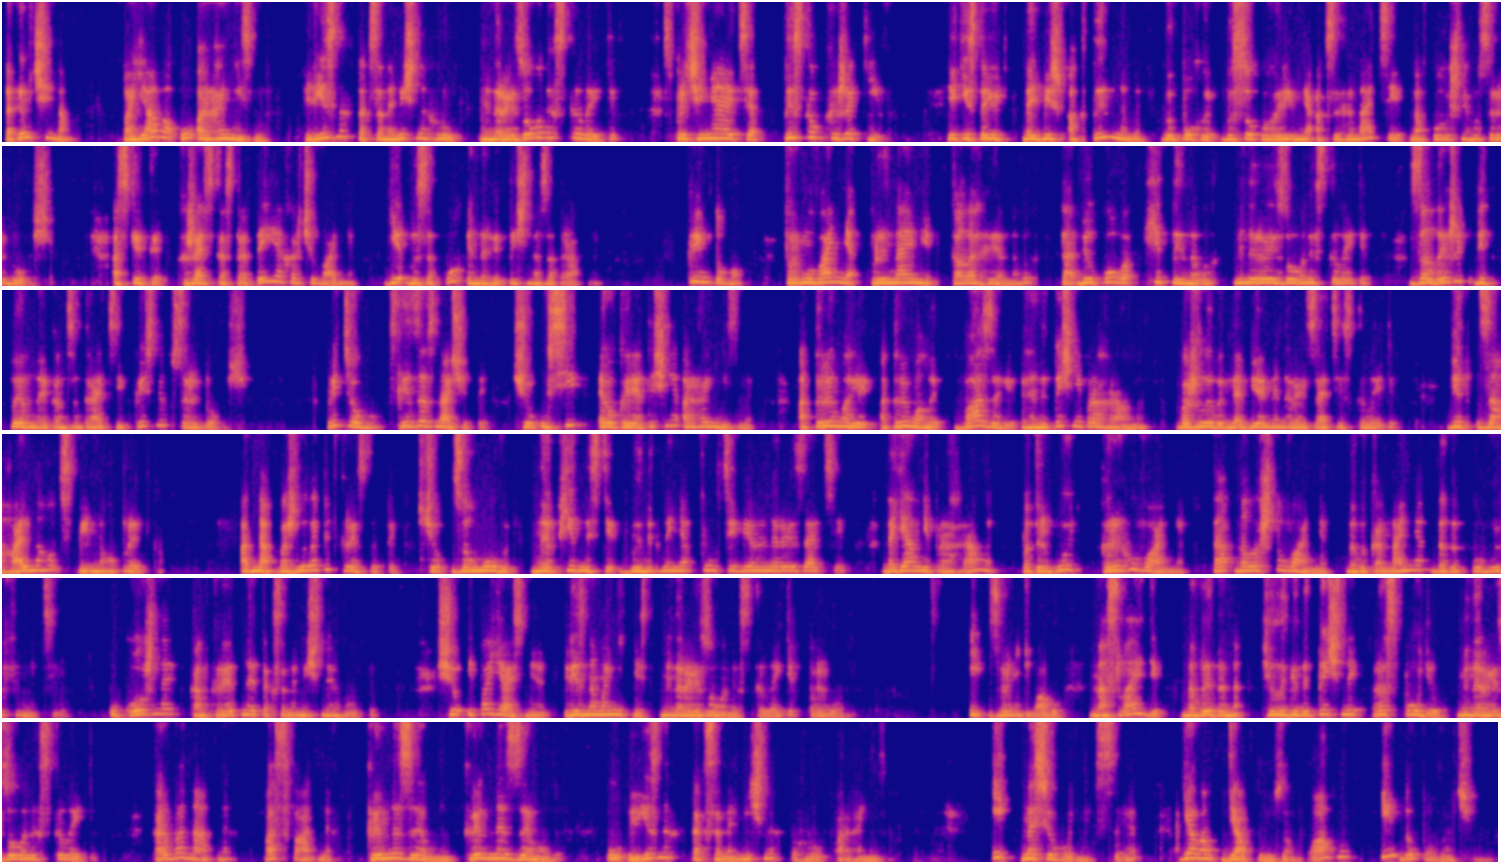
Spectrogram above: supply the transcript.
Таким чином, поява у організмі різних таксономічних груп мінералізованих скелетів спричиняється тиском хижаків, які стають найбільш активними в епохи високого рівня оксигенації навколишнього середовища, оскільки хижацька стратегія харчування є високоенергетично затратною. Крім того, формування принаймні колагенових та білково-хітинових мінералізованих скелетів залежить від певної концентрації кисню в середовищі. При цьому слід зазначити, що усі еукаріотичні організми отримали, отримали базові генетичні програми, важливі для біомінералізації скелетів, від загального спільного предка. Однак важливо підкреслити, що за умови необхідності виникнення функції біомінералізації наявні програми потребують коригування та налаштування на виконання додаткової функції у кожної конкретної таксономічної групи, що і пояснює різноманітність мінералізованих скелетів в природі. І зверніть увагу, на слайді наведено філогенетичний розподіл мінералізованих скелетів карбонатних, фосфатних, кремнеземних, кремнеземових у різних таксономічних груп організмів. І на сьогодні все. Я вам дякую за увагу і до побачення.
